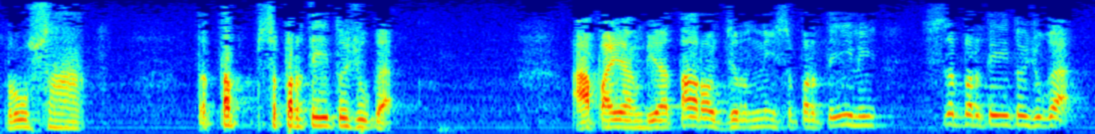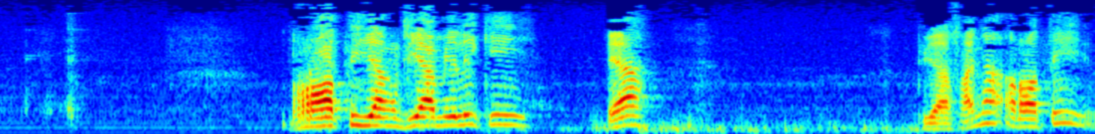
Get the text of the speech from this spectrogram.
rusak, tetap seperti itu juga. Apa yang dia taruh jernih seperti ini, seperti itu juga. Roti yang dia miliki, ya, biasanya roti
